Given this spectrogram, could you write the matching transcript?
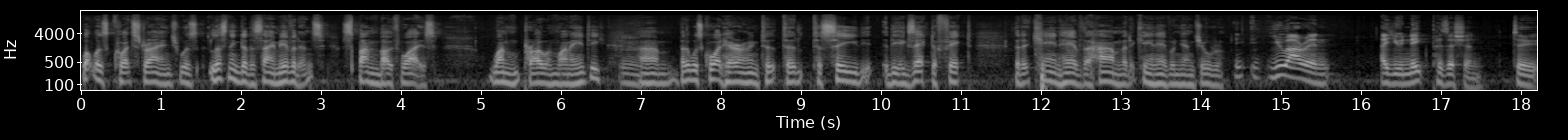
what was quite strange was listening to the same evidence spun both ways, one pro and one anti. Mm. Um, but it was quite harrowing to, to, to see the, the exact effect that it can have, the harm that it can have on young children. You are in a unique position to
